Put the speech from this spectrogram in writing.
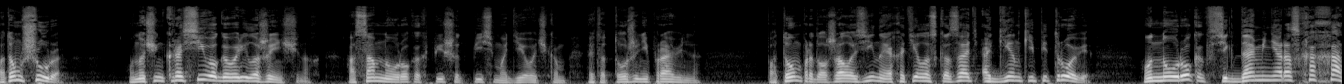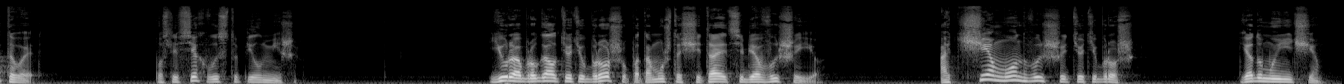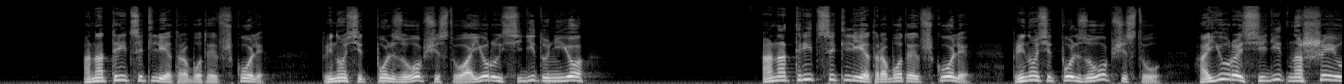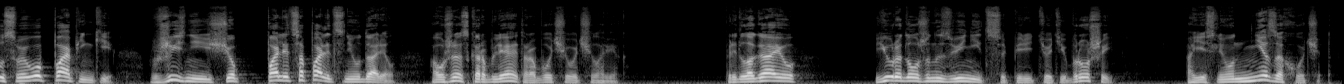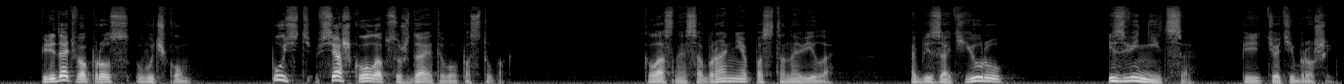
Потом Шура. Он очень красиво говорил о женщинах, а сам на уроках пишет письма девочкам. Это тоже неправильно. Потом, продолжала Зина, я хотела сказать о Генке Петрове. Он на уроках всегда меня расхохатывает. После всех выступил Миша. Юра обругал тетю Брошу, потому что считает себя выше ее. А чем он выше тети Броши? Я думаю, ничем. Она 30 лет работает в школе, приносит пользу обществу, а Юра сидит у нее... Она 30 лет работает в школе, приносит пользу обществу, а Юра сидит на шее у своего папеньки, в жизни еще палец о палец не ударил, а уже оскорбляет рабочего человека. Предлагаю, Юра должен извиниться перед тетей Брошей, а если он не захочет, передать вопрос Вучком. Пусть вся школа обсуждает его поступок. Классное собрание постановило обязать Юру извиниться перед тетей Брошей.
